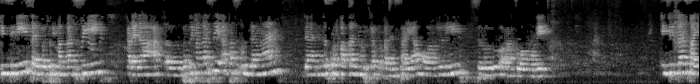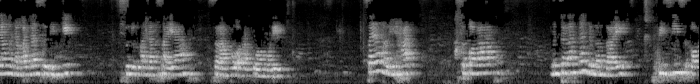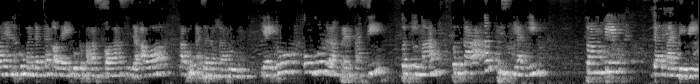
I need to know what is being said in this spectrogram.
Di sini saya berterima kasih karena eh, berterima kasih atas undangan dan kesempatan diberikan kepada saya mewakili seluruh orang tua murid. Izinkan saya menyampaikan sedikit sudut pandang saya selaku orang tua murid. Saya melihat sekolah menjalankan dengan baik visi sekolah yang dikumandangkan oleh Ibu Kepala Sekolah sejak awal tahun ajaran baru, yaitu unggul dalam prestasi, beriman, berkarakter Kristiani, terampil, dan mandiri.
